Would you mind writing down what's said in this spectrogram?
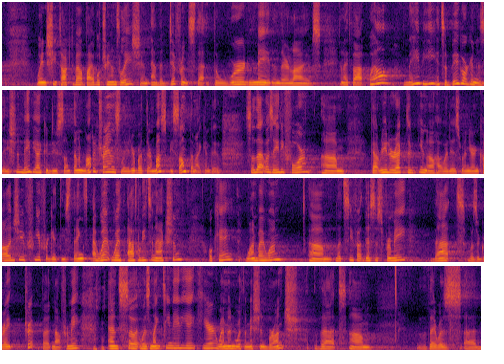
when she talked about Bible translation and the difference that the word made in their lives. And I thought, well, maybe it's a big organization. Maybe I could do something. I'm not a translator, but there must be something I can do. So that was 84. Um, got redirected. You know how it is when you're in college, you, you forget these things. I went with Athletes in Action. Okay, one by one. Um, let's see if I, this is for me. That was a great trip, but not for me. and so it was 1988 here, Women with a Mission brunch, that um, there was a,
